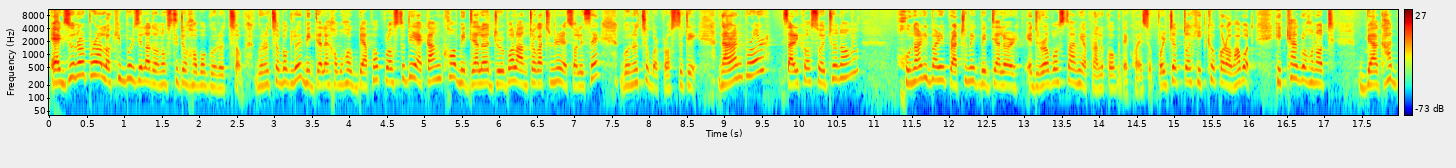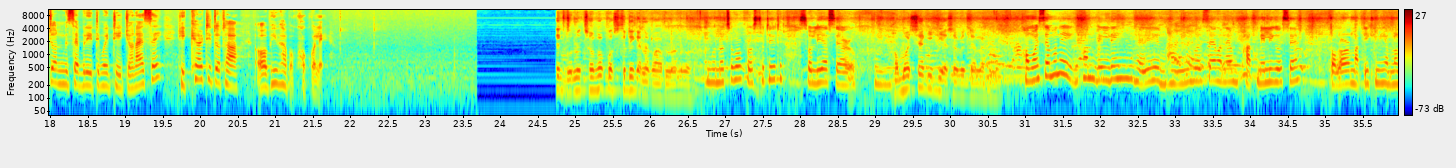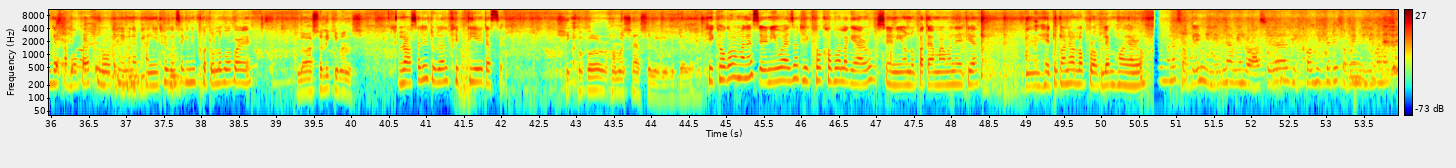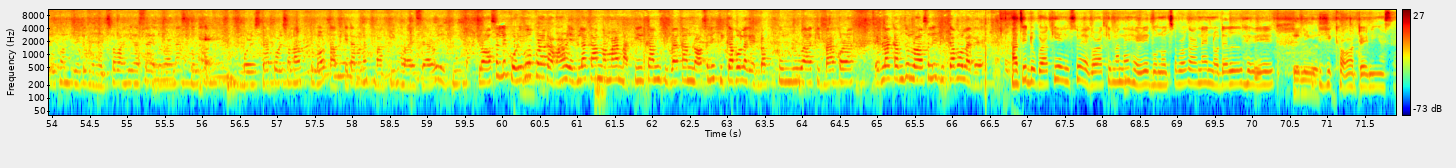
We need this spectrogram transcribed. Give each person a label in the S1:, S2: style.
S1: এক জুনৰ পৰা লখিমপুৰ জিলাত অনুষ্ঠিত হ'ব গুণোৎসৱ। গুণোৎসৱক লৈ বিদ্যালয়সমূহক ব্যাপক প্ৰস্তুতি একাংশ বিদ্যালয়ত দুৰ্বল আন্তঃগাঁথনিৰে চলিছে গুণোৎসৱৰ প্ৰস্তুতি। নাৰায়ণপুৰৰ চাৰিশ চৈধ্য নং সোণাৰীবাৰী প্ৰাথমিক বিদ্যালয়ৰ এই দুৰৱস্থা আমি আপোনালোকক দেখুৱাইছোঁ। পৰ্যাপ্ত শিক্ষকৰ অভাৱত শিক্ষা গ্ৰহণত ব্যাঘাত জন্মিছে বুলি ইতিমধ্যেই জনাইছে শিক্ষাৰ্থী তথা অভিভাৱকসকলে।
S2: গুণোৎসৱৰ প্ৰস্তুতি কেনেকুৱা আপোনালোকৰ?
S3: গুণোৎসৱৰ প্ৰস্তুতি চলি আছে আৰু।
S2: সমস্যা কি কি আছে বিদ্যালয়খনত?
S3: সমস্যা মানে এইখন বিল্ডিং হেৰি ভাঙি গৈছে মানে ফাট মেলি গৈছে। তলৰ মাটিখিনি আপোনালোকে চাব পাৰে ফ্ল'ৰখিনি মানে ভাঙি থৈ গৈছে এইখিনি ফটো ল'ব পাৰে।
S2: ল'ৰা ছোৱালী কিমান আছে?
S3: ল'ৰা ছোৱালী টোটেল ফিফটি এইট আছে।
S2: শিক্ষকৰ সমস্যা আছে নেকি বিদ্যালয়ত?
S3: শিক্ষকৰ মানে শ্ৰেণী ৱাইজত শিক্ষক হ'ব লাগে আৰু শ্ৰেণী অনুপাতে আমাৰ মানে এতিয়া সেইটো কাৰণে অলপ প্ৰব্লেম হয় আৰু। মানে চবেই মিলি পিনে আমি ল'ৰা ছোৱালী শিক্ষক শিক্ষয়িত্ৰী চবেই মিলি মানে স্কুলখন যিহেতু গুণোৎসৱ আহি আছে সেইটো কাৰণে স্কুলখন পৰিষ্কাৰ পৰিচ্ছন্ন ফুলৰ টাবকেইটা মানে মাটি ভৰাইছে আৰু এইখিনি ল'ৰা ছোৱালী কৰিব পৰা কাম আৰু এইবিলাক কাম আমাৰ মাটিৰ কাম কিবা কাম ল'ৰা ছোৱালী শিকাব লাগে এইবিলাক ফুল ৰোৱা কিবা কৰা এইবিলাক কামটো ল'ৰা ছোৱালী শিকাব লাগে। আজি দুগৰাকী আহিছোঁ এগৰাকী মানে হেৰি গুণোৎসৱৰ কাৰণে নডেল হেৰি শিক্ষক ট্ৰেইনিং আছে।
